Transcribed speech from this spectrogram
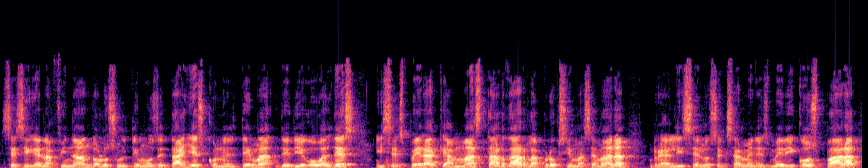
se siguen afinando los últimos detalles con el tema de Diego Valdés y se espera que a más tardar la próxima semana realice los exámenes médicos para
